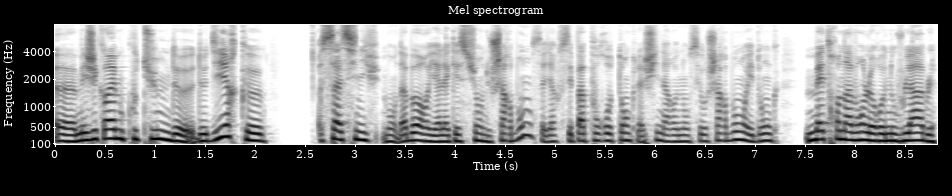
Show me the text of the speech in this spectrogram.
mais j'ai quand même coutume de, de dire que ça signifie. Bon, d'abord, il y a la question du charbon, c'est-à-dire que c'est pas pour autant que la Chine a renoncé au charbon et donc mettre en avant le renouvelable,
